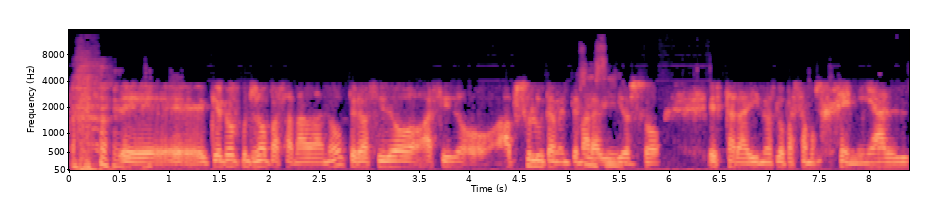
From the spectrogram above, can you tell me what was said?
eh, que no, pues no pasa nada, ¿no? Pero ha sido ha sido absolutamente Sí, sí. maravilloso estar ahí, nos lo pasamos genial.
